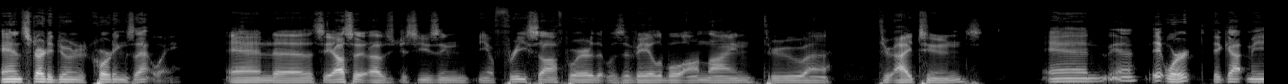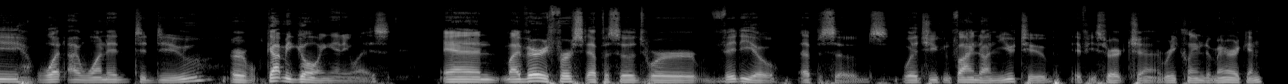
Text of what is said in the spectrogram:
and started doing recordings that way. And uh, let's see. Also, I was just using you know free software that was available online through uh, through iTunes, and yeah, it worked. It got me what I wanted to do, or got me going, anyways. And my very first episodes were video episodes, which you can find on YouTube if you search uh, Reclaimed American.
